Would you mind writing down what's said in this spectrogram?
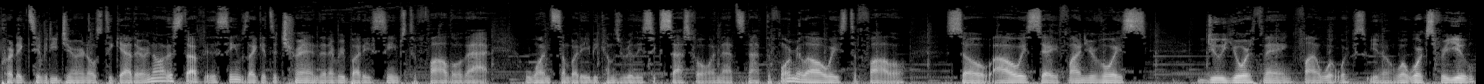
productivity journals together and all this stuff it seems like it's a trend and everybody seems to follow that once somebody becomes really successful and that's not the formula always to follow. So i always say find your voice do your thing find what works you know what works for you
